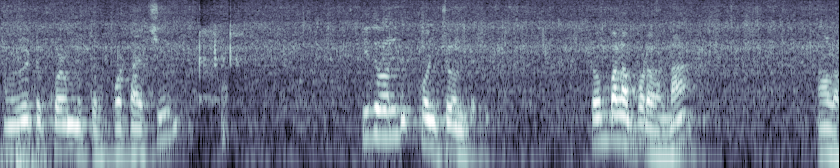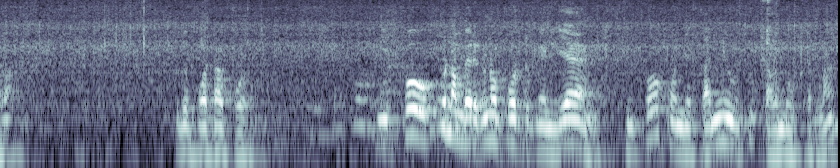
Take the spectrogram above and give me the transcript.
நம்ம வீட்டு குழம்புத்தூள் போட்டாச்சு. இது வந்து கொஞ்சோண்டு. ரொம்பலாம் போட வேண்டாம். அவ்வளோதான் இது போட்டால் போதும். இப்போ உப்பு நம்ம ஏற்கனவே போட்டிருக்கோம் இல்லையா? இப்போ கொஞ்சம் தண்ணி ஊற்றி கலந்து விட்டுறலாம்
